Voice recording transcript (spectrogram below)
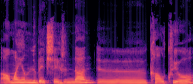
Almanya'nın Lübeck şehrinden e, kalkıyor.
